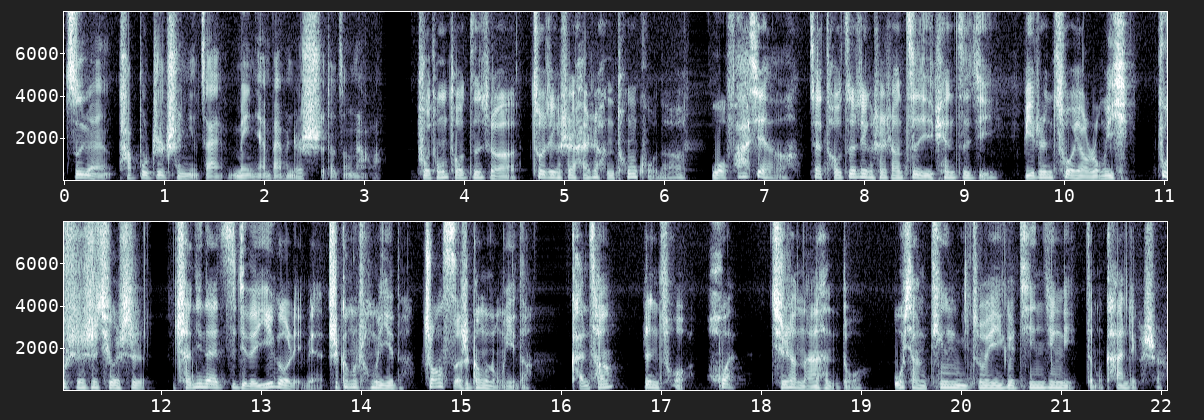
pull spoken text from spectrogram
资源它不支持你在每年百分之十的增长了。普通投资者做这个事儿还是很痛苦的。我发现啊，在投资这个事儿上，自己骗自己比认错要容易，不实事求是，沉浸在自己的 ego 里面是更容易的，装死是更容易的。砍仓、认错、换，其实要难很多。我想听你作为一个基金经理怎么看这个事儿。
